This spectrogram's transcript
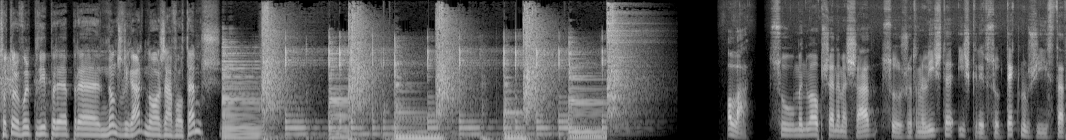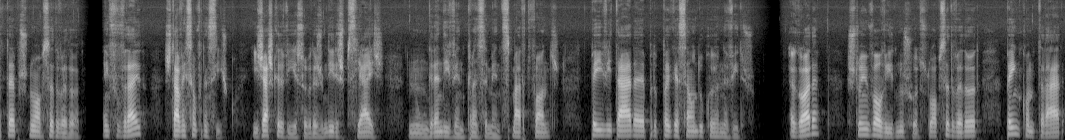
Doutor, vou-lhe pedir para, para não desligar, nós já voltamos. Olá, sou o Manuel Peixana Machado, sou jornalista e escrevo sobre tecnologia e startups no Observador. Em fevereiro, estava em São Francisco e já escrevia sobre as medidas especiais num grande evento de lançamento de smartphones para evitar a propagação do coronavírus. Agora, estou envolvido no esforço do Observador para encontrar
